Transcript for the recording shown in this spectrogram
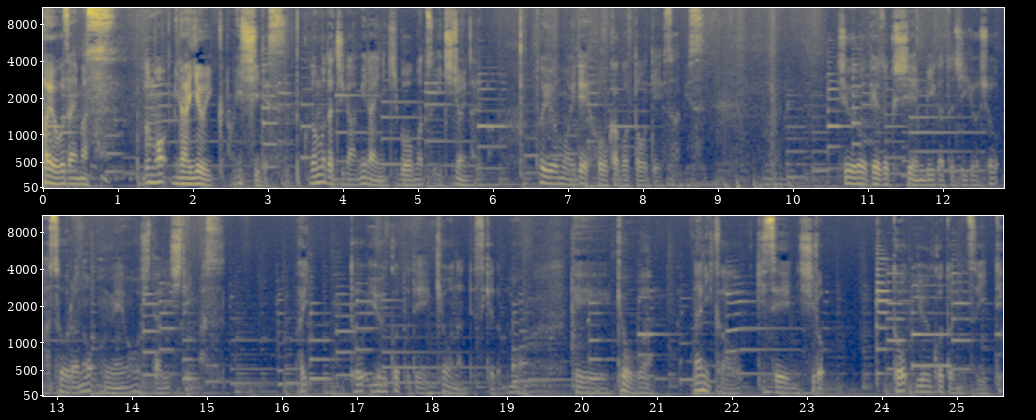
おはようございます。子供未来有育の石井です。子供たちが未来に希望を持つ一助になればという思いで放課後等デイサービス。就労継続支援 B 型事業所アソーラの運営をしたりしています。はい。ということで今日なんですけども、えー、今日は何かを犠牲にしろということについて、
